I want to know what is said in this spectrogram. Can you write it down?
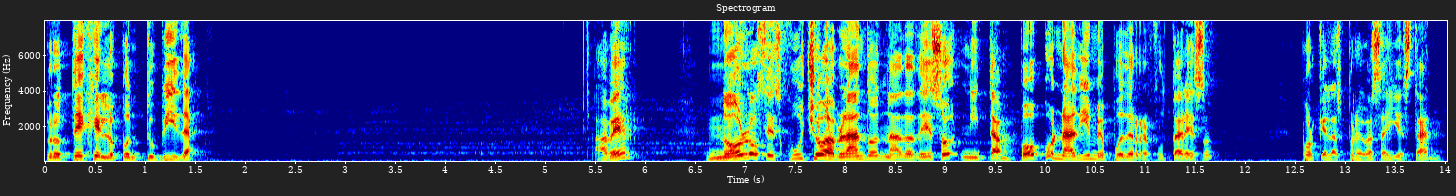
protégelo con tu vida. A ver, No los escucho hablando nada de eso, ni tampoco nadie me puede refutar eso, porque las pruebas ahí están.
